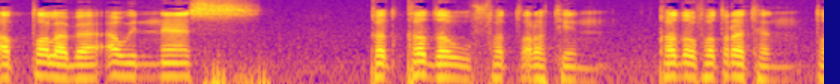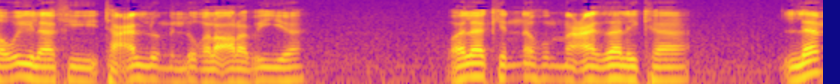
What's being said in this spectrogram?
الطلبة أو الناس قد قضوا فترة قضوا فترة طويلة في تعلم اللغة العربية ولكنهم مع ذلك لم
